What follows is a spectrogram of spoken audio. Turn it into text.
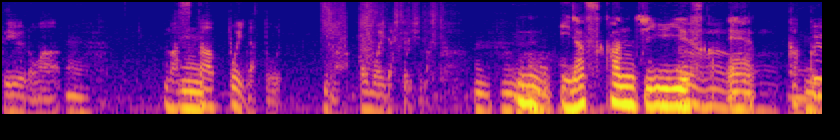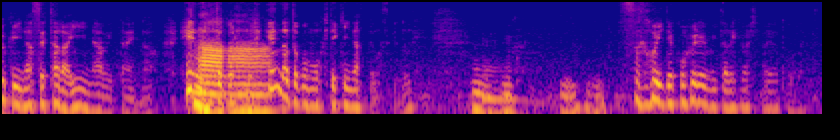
ていうのはうん。マスターっぽいなと今思い出したりしました、うん。ううん。ん。いなす感じですかうんうんうんね。かっこよくいなせたらいいなみたいな。変なところ変なとこ目的になってますけどね。うんうんすごいデコフレームいただきました。ありがとうございます。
